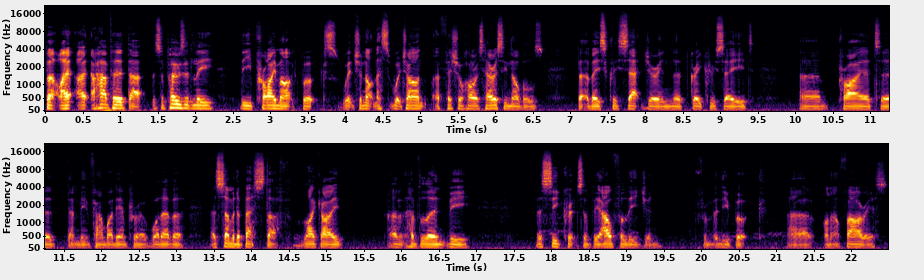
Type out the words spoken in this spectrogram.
But I, I, have heard that supposedly the Primarch books, which are not nec- which aren't official Horus Heresy novels, but are basically set during the Great Crusade um, prior to them being found by the emperor, whatever, are some of the best stuff. Like I have learned the the secrets of the Alpha Legion from the new book uh, on Alpharius.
